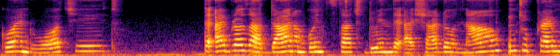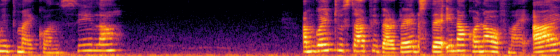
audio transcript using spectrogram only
go and watch it. The eyebrows are done. I'm going to start doing the eyeshadow now. I'm going to prime with my concealer. I'm going to start with the red, the inner corner of my eye.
